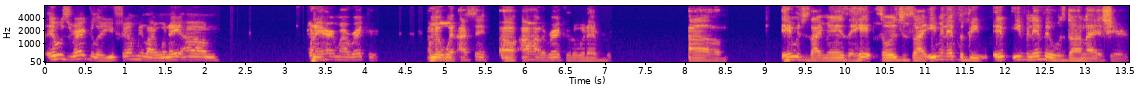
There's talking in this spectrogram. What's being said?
it was regular. You feel me? Like when they um when they heard my record, I mean when I sent uh, I had a record or whatever, um, he was just like, man, it's a hit. So it's just like even if the beat, if, even if it was done last year,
